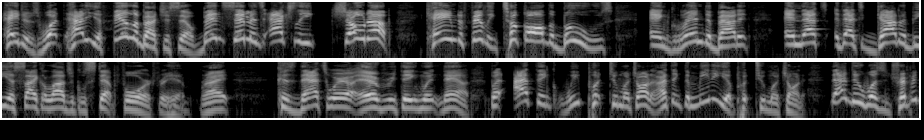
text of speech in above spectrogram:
Haters, what? How do you feel about yourself? Ben Simmons actually showed up, came to Philly, took all the booze, and grinned about it. And that's that's got to be a psychological step forward for him, right? Because that's where everything went down. But I think we put too much on it. I think the media put too much on it. That dude wasn't tripping.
